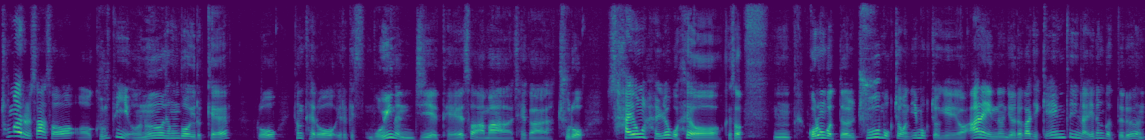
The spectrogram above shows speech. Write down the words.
총알을 쏴서 어, 그룹핑이 어느 정도 이렇게 로 형태로 이렇게 모이는지에 대해서 아마 제가 주로 사용을 하려고 해요. 그래서 음, 그런 것들 주 목적은 이 목적이에요. 안에 있는 여러 가지 게임들이나 이런 것들은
